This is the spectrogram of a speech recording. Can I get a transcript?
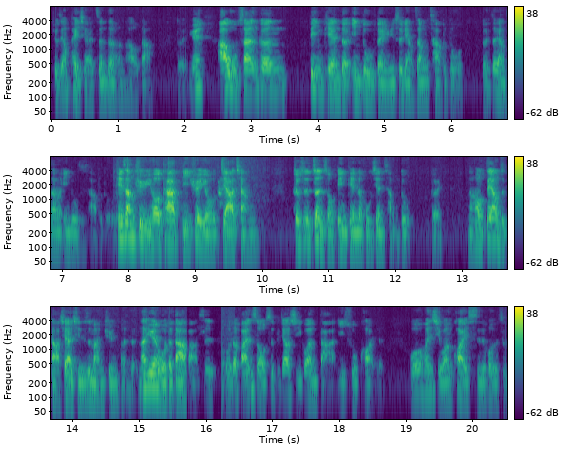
就这样配起来真的很好打。对，因为 R 五三跟定天的硬度等于是两张差不多，对，这两张的硬度是差不多。贴上去以后，它的确有加强，就是正手定天的弧线长度。对，然后这样子打下来其实是蛮均衡的。那因为我的打法是，我的反手是比较习惯打一速快的，我很喜欢快撕或者是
